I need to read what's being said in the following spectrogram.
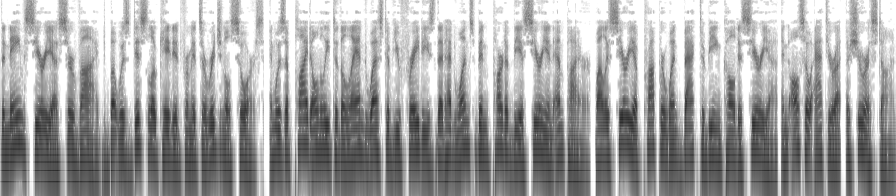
the name Syria survived but was dislocated from its original source, and was applied only to the land west of Euphrates that had once been part of the Assyrian Empire, while Assyria proper went back to being called Assyria and also Athura, Ashuristan.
